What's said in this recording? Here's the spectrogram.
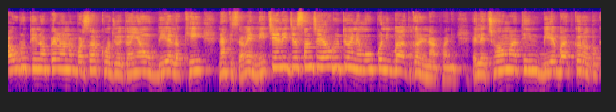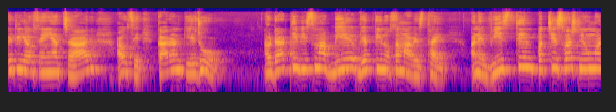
આવૃત્તિનો પહેલો નંબર સરખો જોઈએ તો અહીંયા હું બે લખી નાખીશ. હવે નીચેની જે સંચય આવૃત્તિ હોય ને એમાં ઉપરની બાદ કરી નાખવાની. એટલે છમાંથી બે બાદ કરો તો કેટલી આવશે? અહીંયા ચાર આવશે. કારણ કે જો અઢારથી વીસમાં બે વ્યક્તિનો સમાવેશ થાય અને વીસથી પચીસ વર્ષની ઉંમર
